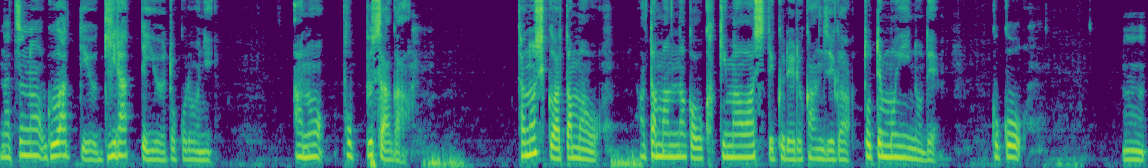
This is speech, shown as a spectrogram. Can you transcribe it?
夏のグワっていうギラっていうところに、あのポップさが、楽しく頭を、頭の中をかき回してくれる感じがとてもいいので、ここ、うん、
